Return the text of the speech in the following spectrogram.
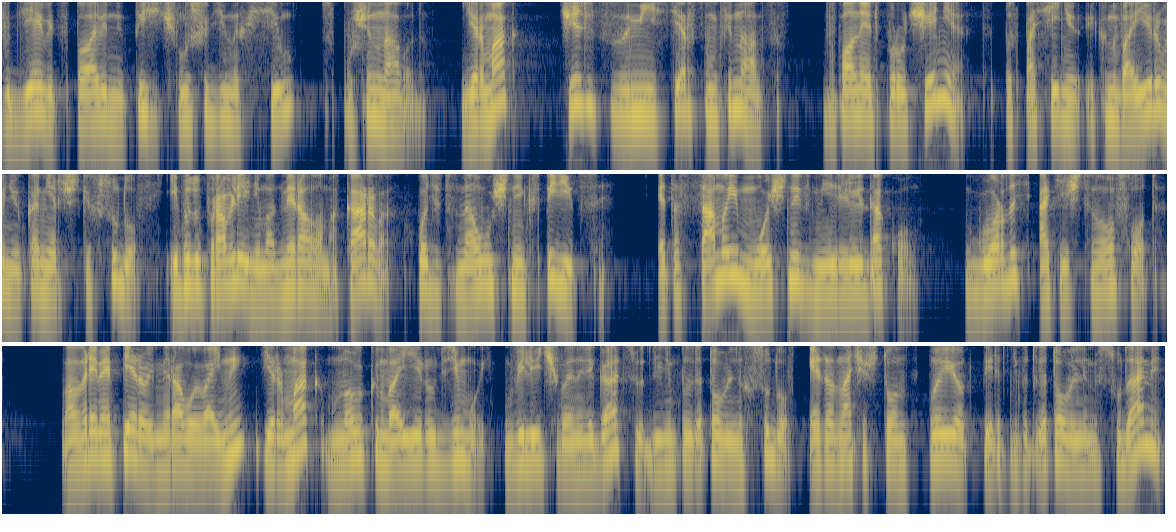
в 9,5 тысяч лошадиных сил спущен на воду. Ермак числится за Министерством финансов, выполняет поручения по спасению и конвоированию коммерческих судов и под управлением адмирала Макарова ходит в научные экспедиции. Это самый мощный в мире ледокол. Гордость Отечественного флота. Во время Первой мировой войны Ермак много конвоирует зимой, увеличивая навигацию для неподготовленных судов. Это значит, что он плывет перед неподготовленными судами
